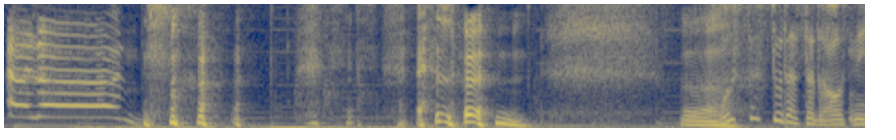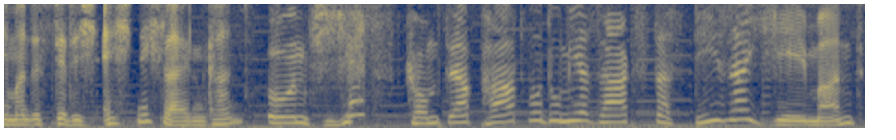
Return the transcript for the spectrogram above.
Ellen! Ellen! Wusstest du, dass da draußen jemand ist, der dich echt nicht leiden kann? Und jetzt kommt der Part, wo du mir sagst, dass dieser jemand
